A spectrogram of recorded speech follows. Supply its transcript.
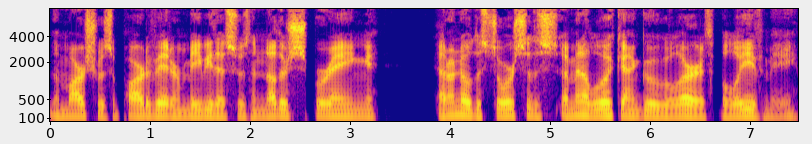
the marsh was a part of it, or maybe this was another spring. I don't know the source of this. I'm going to look on Google Earth, believe me.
